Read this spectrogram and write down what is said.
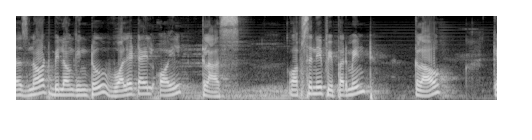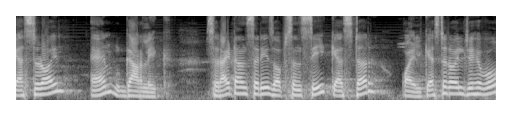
does not belonging to volatile oil class option A peppermint clove castor oil and garlic so right answer is option C castor oil castor oil जो है वो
